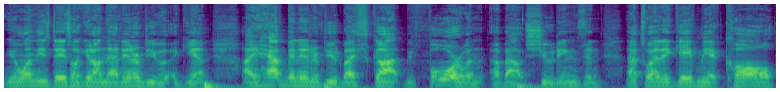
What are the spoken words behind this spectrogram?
you know, one of these days I'll get on that interview again. I have been interviewed by Scott before when about shootings, and that's why they gave me a call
